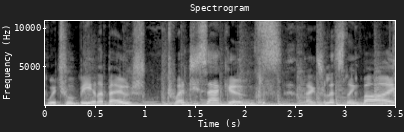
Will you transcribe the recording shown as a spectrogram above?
which will be in about 20 seconds. Thanks for listening. Bye.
